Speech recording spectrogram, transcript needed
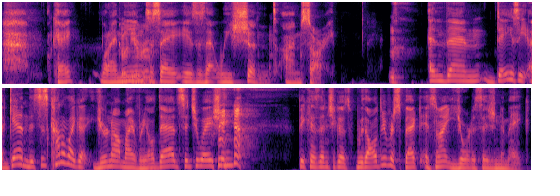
okay, what I Go mean to room." say is, is that we shouldn't. I'm sorry. and then Daisy, again, this is kind of like a you're not my real dad situation because then she goes, with all due respect, it's not your decision to make.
